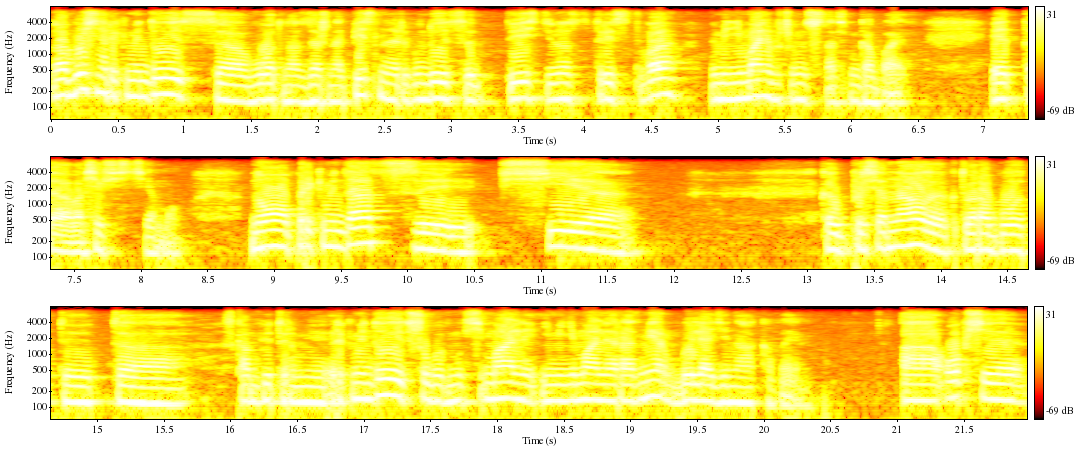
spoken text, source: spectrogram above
Но обычно рекомендуется, вот у нас даже написано, рекомендуется 290-32, но минимально почему 16 мегабайт. Это во всех системах. Но по рекомендации все как бы профессионалы, кто работают э, с компьютерами, рекомендуют, чтобы максимальный и минимальный размер были одинаковые. А общий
